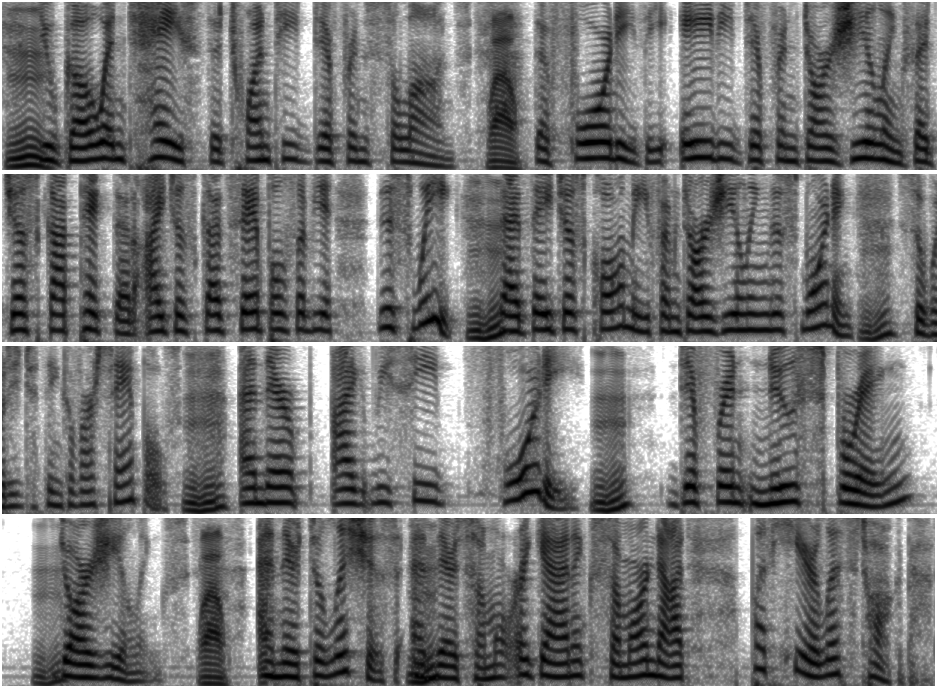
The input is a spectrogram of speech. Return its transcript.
You go and taste the 20 different Ceylons. Wow. The 40, the 80 different Darjeelings that just got picked that I just got samples of you this week Mm-hmm. that they just called me from Darjeeling this morning. So what did you think of our samples? Mm-hmm. And there I received 40 different new spring Darjeelings. Mm-hmm. Wow. And they're delicious. And they're some are organic, some are not. But here, let's talk about it.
